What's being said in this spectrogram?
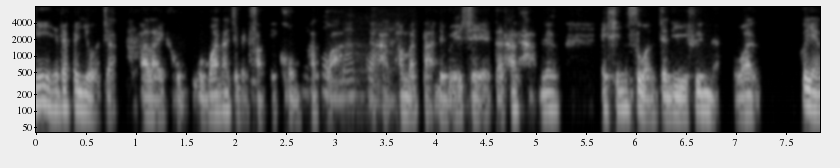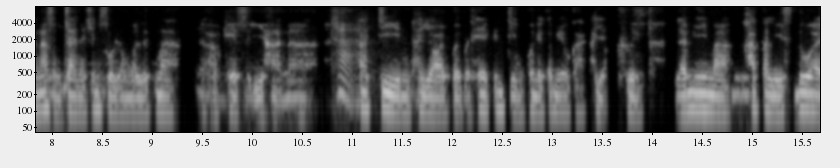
นี่จะได้ประโยชน์จากอะไรผมผมว่าน่าจะเป็นฝั่งนิคมมากกว่านะครับอมตะเดเวเชแต่ถ้าถามเรื่องไอชิ้นส่วนจะดีขึ้นเนี่ยว่าก็ยังน่าสนใจในชิ้นส่วนลงมาลึกมากนะครับเคสอีฮาน่าถ้าจีนทยอยเปิดประเทศขึ้นจีนคนเดียก็มีโอกาสขยับขึ้น และมีมาคาตาลิสด้วย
